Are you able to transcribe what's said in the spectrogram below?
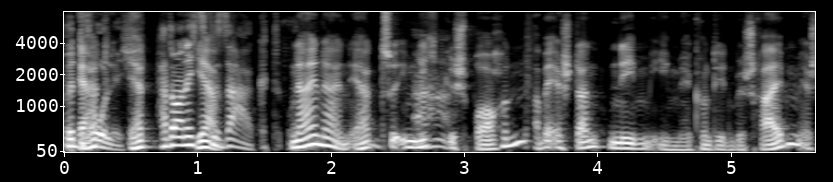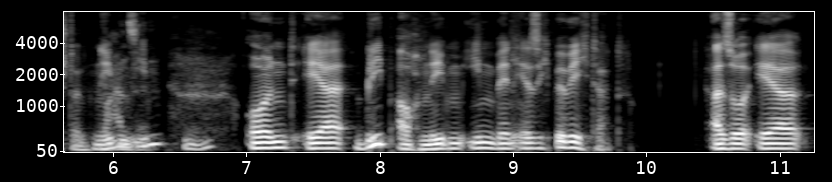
Bedrohlich. Er hat, er hat, hat auch nichts ja. gesagt. Oder? Nein, nein, er hat zu ihm Aha. nicht gesprochen, aber er stand neben ihm. Er konnte ihn beschreiben, er stand neben Wahnsinn. ihm. Mhm. Und er blieb auch neben ihm, wenn er sich bewegt hat. Also er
